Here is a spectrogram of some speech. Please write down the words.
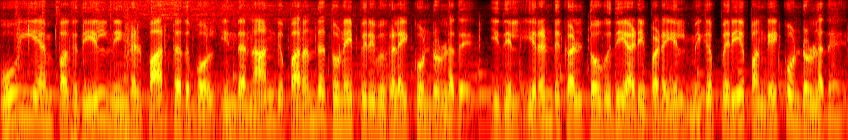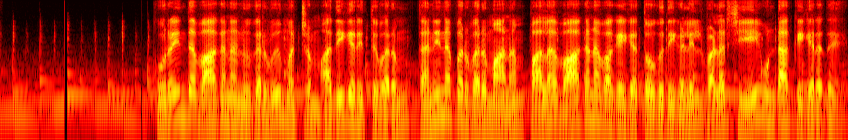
ஓஇஎம் பகுதியில் நீங்கள் பார்த்தது போல் இந்த நான்கு பரந்த துணைப்பிரிவுகளை கொண்டுள்ளது. இதில் இரண்டு கல் தொகுதி அடிப்படையில் மிகப்பெரிய பங்கை கொண்டுள்ளது. குறைந்த வாகன நுகர்வு மற்றும் அதிகரித்து வரும் தனிநபர் வருமானம் பல வாகன வகைக தொகுதிகளில் வளர்ச்சியை உண்டாக்குகிறது.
